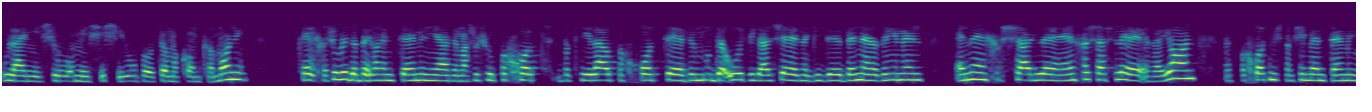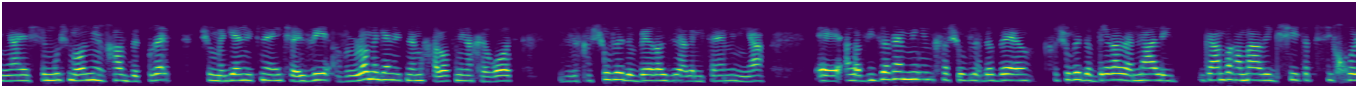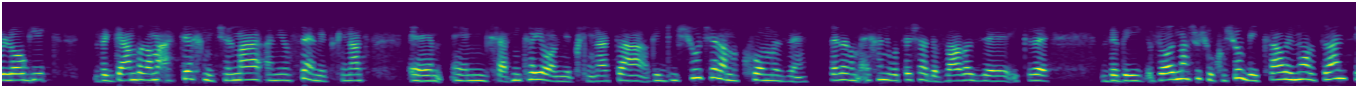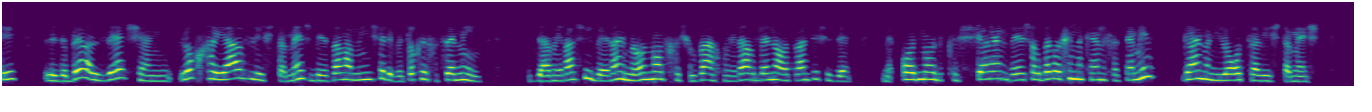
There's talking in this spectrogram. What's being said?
אולי מישהו או מישהי שיהיו באותו מקום כמוני. Okay, אוקיי, חשוב לדבר על אמצעי מניעה, זה משהו שהוא פחות בקהילה או פחות אה, במודעות, בגלל שנגיד אה, בין נערים אין, אין, אה, חשד, אין חשש להיריון, אז פחות משתמשים באמצעי מניעה, יש שימוש מאוד נרחב בפרט שהוא מגן מפני HIV, אבל הוא לא מגן מפני מחלות מין אחרות, וחשוב לדבר על זה, על אמצעי מניעה. אה, על אביזרי מין חשוב לדבר, חשוב לדבר על אנאלי, גם ברמה הרגשית, הפסיכולוגית, וגם ברמה הטכנית של מה אני עושה מבחינת, אה, אה, מבחינת ניקיון, מבחינת הרגישות של המקום הזה, בסדר? איך אני רוצה שהדבר הזה יקרה. ועוד משהו שהוא חשוב, בעיקר לנוער טרנסי, לדבר על זה שאני לא חייב להשתמש באיבר המין שלי בתוך יחסי מין. זו אמירה שהיא בעיניי מאוד מאוד חשובה, אנחנו נראה הרבה נוער טרנסי שזה מאוד מאוד קשה להם, ויש הרבה דרכים לקיים יחסי מין, גם אם אני לא רוצה להשתמש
